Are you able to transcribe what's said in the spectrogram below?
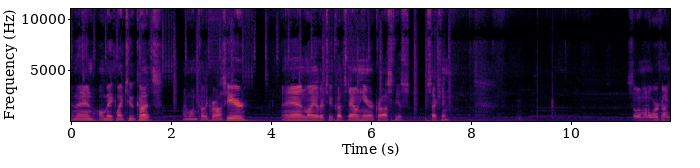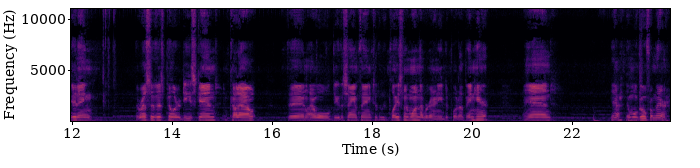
And then I'll make my two cuts. My one cut across here and my other two cuts down here across this section. So I'm going to work on getting the rest of this pillar de-skinned and cut out. Then I will do the same thing to the replacement one that we're going to need to put up in here. And yeah, then we'll go from there.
